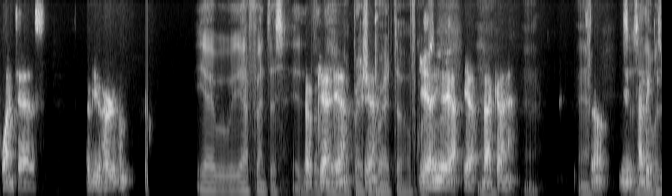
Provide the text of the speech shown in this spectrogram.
Fuentes. Have you heard of him? Yeah, we, yeah, Fuentes. uh, Okay, the yeah, Operation yeah. Puerto, of course. Yeah, yeah, yeah, yeah, Yeah. that guy. Yeah. So, So, so I think was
